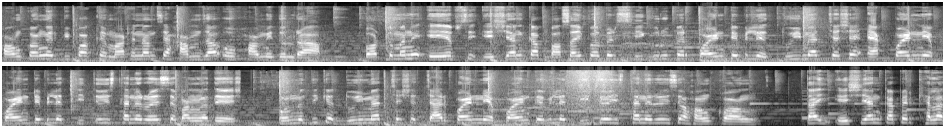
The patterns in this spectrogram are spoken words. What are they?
হংকংয়ের বিপক্ষে মাঠে নামছে হামজা ও ফামিদুলরা বর্তমানে এএফসি এশিয়ান কাপ বাছাই পর্বের সি গ্রুপের পয়েন্ট টেবিলে দুই ম্যাচ শেষে এক পয়েন্ট নিয়ে পয়েন্ট টেবিলে তৃতীয় স্থানে রয়েছে বাংলাদেশ। অন্যদিকে দুই ম্যাচ শেষে চার পয়েন্ট নিয়ে পয়েন্ট টেবিলে দ্বিতীয় স্থানে রয়েছে হংকং। তাই এশিয়ান কাপের খেলা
